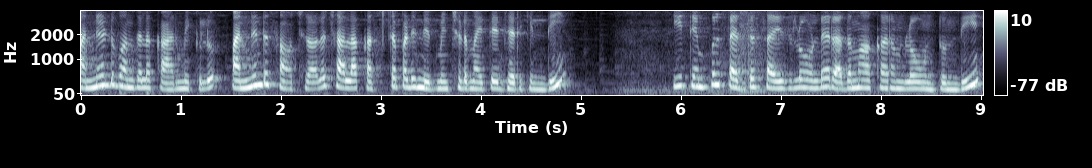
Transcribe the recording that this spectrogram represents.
పన్నెండు వందల కార్మికులు పన్నెండు సంవత్సరాలు చాలా కష్టపడి నిర్మించడం అయితే జరిగింది. ఈ టెంపుల్ పెద్ద సైజులో ఉండే రథం ఆకారంలో ఉంటుంది.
